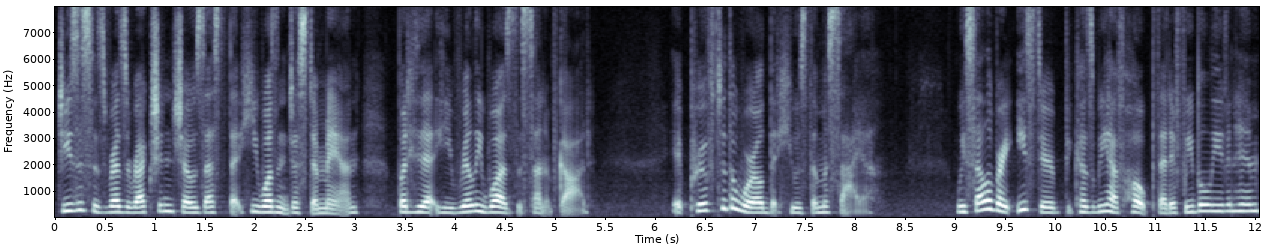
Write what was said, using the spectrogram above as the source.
Jesus' resurrection shows us that he wasn't just a man, but that he really was the Son of God. It proved to the world that he was the Messiah. We celebrate Easter because we have hope that if we believe in him,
